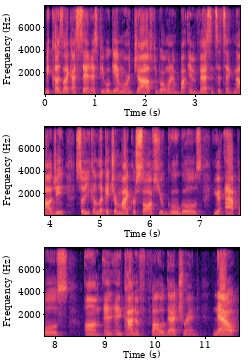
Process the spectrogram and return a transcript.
because like I said, as people get more jobs, people want to invest into technology. So you can look at your Microsofts, your Googles, your Apples um, and and kind of follow that trend. Now,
